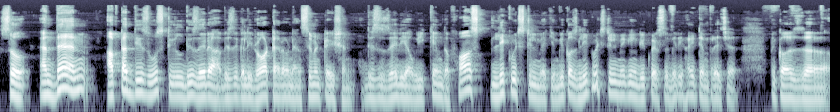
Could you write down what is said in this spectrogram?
So, and then after this wootz steel, this area basically wrought iron and cementation, this is area we came the first liquid steel making because liquid steel making requires a very high temperature because uh,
